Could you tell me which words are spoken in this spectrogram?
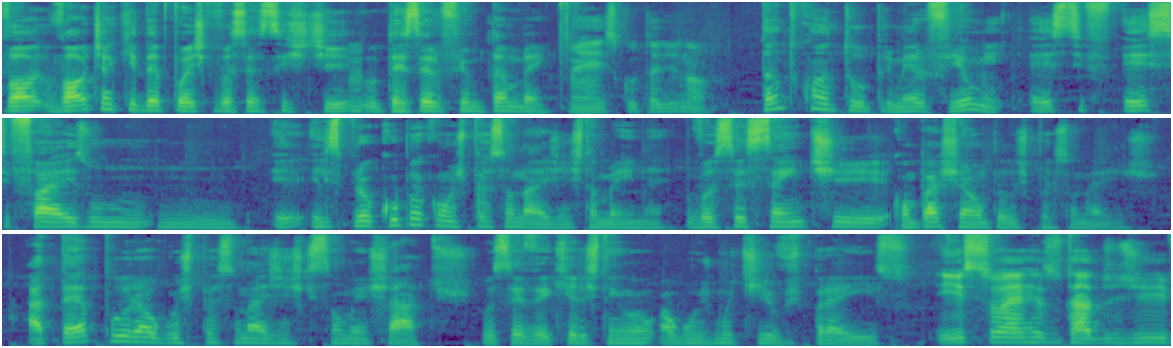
Volte aqui depois que você assistir hum. o terceiro filme também. É, escuta de novo. Tanto quanto o primeiro filme, esse, esse faz um, um. Ele se preocupa com os personagens também, né? Você sente compaixão pelos personagens. Até por alguns personagens que são meio chatos. Você vê que eles têm alguns motivos para isso. Isso é resultado de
